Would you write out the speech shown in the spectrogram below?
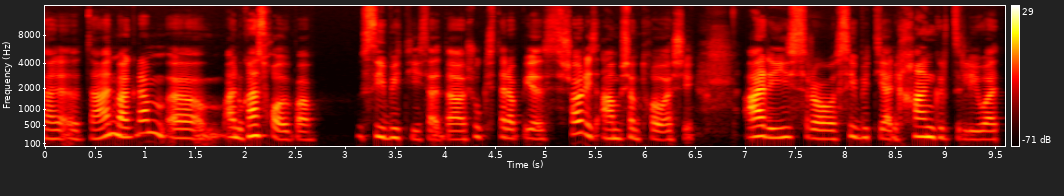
ძალიან, მაგრამ ანუ განსხვავება CBT-სა და შუქის თერაპიას შორის ამ შემთხვევაში არის ის, რომ CBT არის ხანგრძლივად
